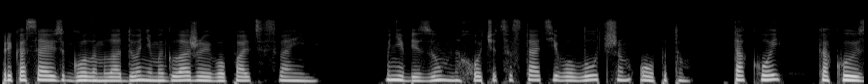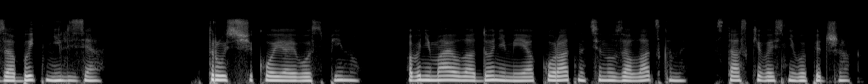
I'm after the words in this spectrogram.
прикасаюсь к голым ладоням и глажу его пальцы своими. Мне безумно хочется стать его лучшим опытом, такой, какую забыть нельзя. Трусь щекой о его спину, обнимаю ладонями и аккуратно тяну за лацканы, стаскивая с него пиджак.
